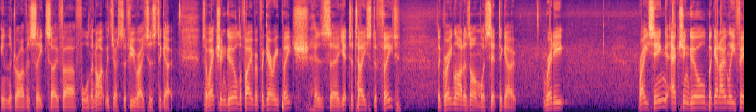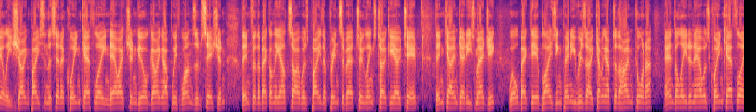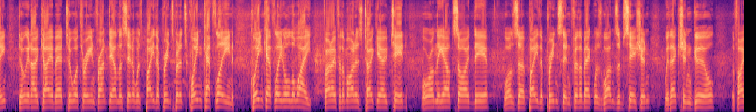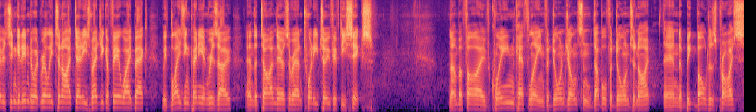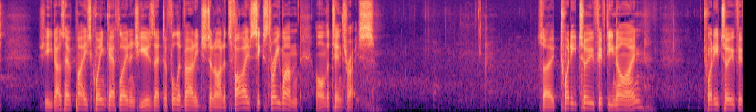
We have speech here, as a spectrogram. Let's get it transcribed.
in the driver's seat so far for the night with just a few races to go. So Action Girl, the favourite for Gary Peach, has uh, yet to taste defeat. The green light is on, We're set to go. Ready, Racing, Action Girl began only fairly, showing pace in the centre, Queen Kathleen. Now Action Girl going up with One's Obsession. Then for the back on the outside was Pay the Prince, about two lengths, Tokyo Ted. Then came Daddy's Magic. Well back there, Blazing Penny Rizzo coming up to the home corner. And the leader now was Queen Kathleen, doing okay, about two or three in front. Down the centre was Pay the Prince, but it's Queen Kathleen. Queen Kathleen all the way. Photo for the Midas, Tokyo Ted. Or on the outside there was uh, Pay the Prince. Then further back was One's Obsession with Action Girl. The favourites didn't get into it really tonight. Daddy's Magic a fair way back with Blazing Penny and Rizzo. And the time there is around 22.56. Number five, Queen Kathleen for Dawn Johnson. Double for Dawn tonight. And a big bolter's price. She does have pace, Queen Kathleen, and she used that to full advantage tonight. It's 5 6 3 1 on the 10th race. So 22.59, 22.59.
